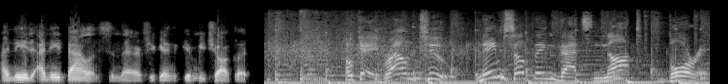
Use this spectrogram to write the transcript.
I need I need balance in there if you're going to give me chocolate. Okay, round two. Name something that's not boring.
